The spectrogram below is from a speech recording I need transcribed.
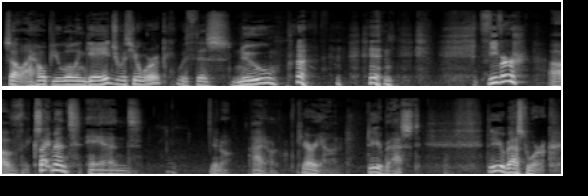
So I hope you will engage with your work with this new fever of excitement and you know, I don't know, carry on. Do your best. Do your best work.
